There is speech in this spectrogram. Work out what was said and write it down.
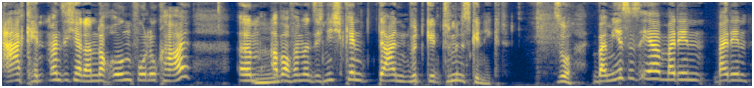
A, kennt man sich ja dann doch irgendwo lokal. Ähm, Mhm. Aber auch wenn man sich nicht kennt, dann wird ge zumindest genickt. So, bei mir ist es eher bei den, bei den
